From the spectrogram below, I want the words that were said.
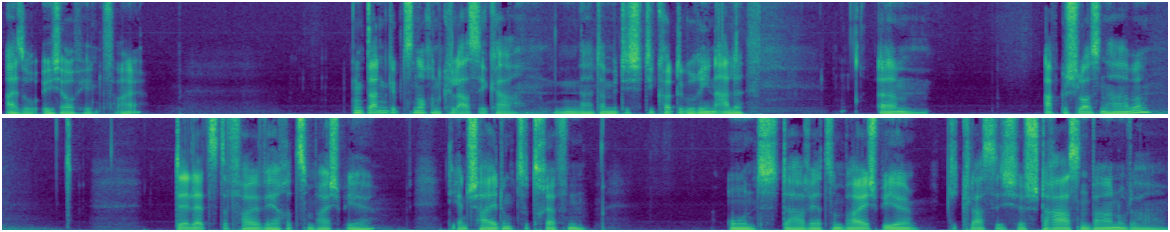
Also ich auf jeden Fall. Und dann gibt es noch einen Klassiker, na, damit ich die Kategorien alle ähm, abgeschlossen habe. Der letzte Fall wäre zum Beispiel die Entscheidung zu treffen. Und da wäre zum Beispiel die klassische Straßenbahn oder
